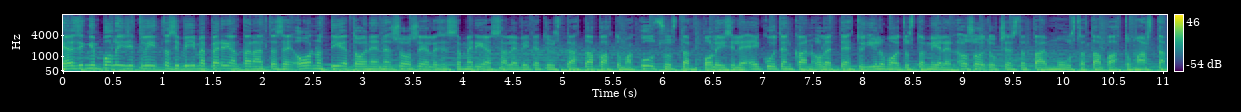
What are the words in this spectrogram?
Helsingin poliisi twiittasi viime perjantaina, että se on tietoinen sosiaalisessa mediassa levitetystä tapahtumakutsusta. Poliisille ei kuitenkaan ole tehty ilmoitusta mielenosoituksesta tai muusta tapahtumasta.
